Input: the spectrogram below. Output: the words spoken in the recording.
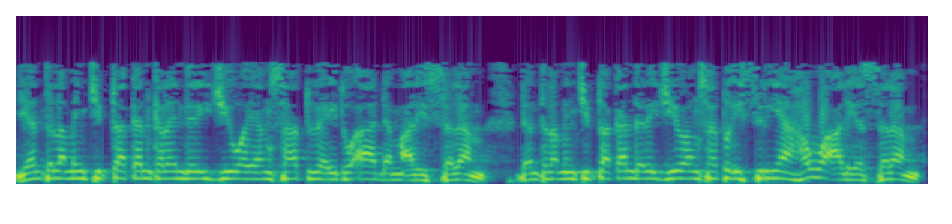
yang telah menciptakan kalian dari jiwa yang satu yaitu Adam alaihissalam dan telah menciptakan dari jiwa yang satu istrinya Hawa alaihissalam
